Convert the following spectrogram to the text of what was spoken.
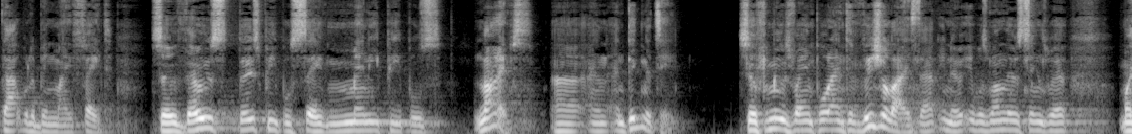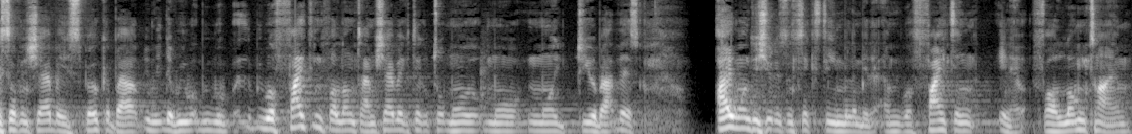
that would have been my fate. So those those people saved many people's lives uh, and, and dignity. So for me, it was very important and to visualize that. You know, it was one of those things where myself and Shabier spoke about. We, we, were, we, were, we were fighting for a long time. Shabier could talk more more more to you about this. I wanted to shoot this in 16 millimeter, and we were fighting, you know, for a long time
